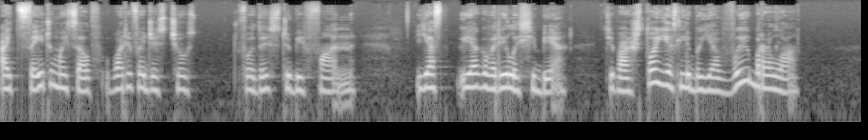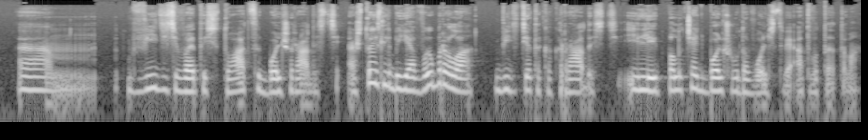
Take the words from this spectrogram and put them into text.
I'd say to myself, what if I just chose for this to be fun? Я, я говорила себе, типа, а что если бы я выбрала эм, видеть в этой ситуации больше радости? А что если бы я выбрала видеть это как радость или получать больше удовольствия от вот этого?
